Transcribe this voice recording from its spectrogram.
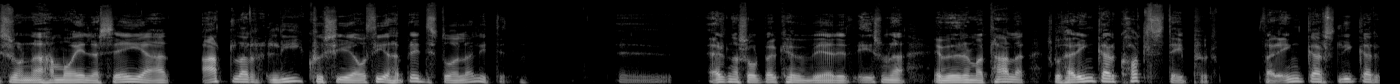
svona hann má eiginlega segja að allar líkur síðan á því að það breytist óalega lítið. Erna Solberg hefur verið í svona, ef við verum að tala, sko það er yngar kollsteipur það er engar slíkar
